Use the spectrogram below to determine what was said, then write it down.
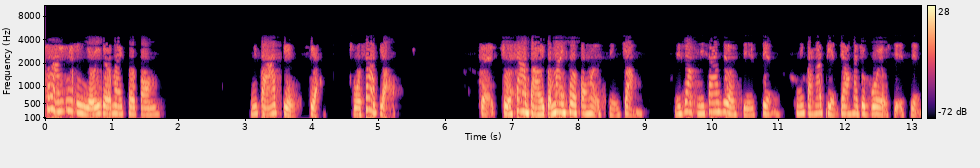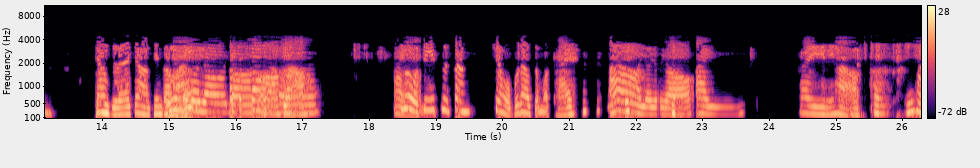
上面有一个麦克风，你把它点掉，左下角，对，左下角一个麦克风的形状，你像你现在是有斜线，你把它点掉，它就不会有斜线。这样子嘞，这样听到吗？有有有有有有，因为我第一次上线，我不知道怎么开。啊，有有有，嗨，嗨，你好。你好，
